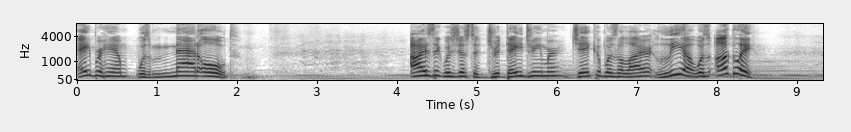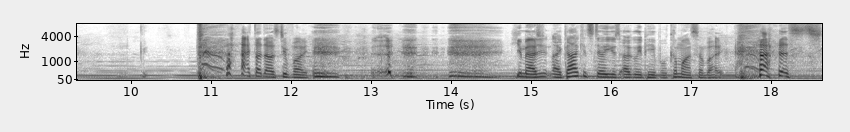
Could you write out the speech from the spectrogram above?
Abraham was mad old. Isaac was just a daydreamer. Jacob was a liar. Leah was ugly. I thought that was too funny. you imagine? Like, God can still use ugly people. Come on, somebody. this,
